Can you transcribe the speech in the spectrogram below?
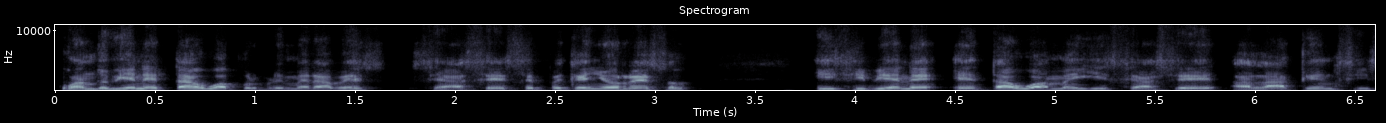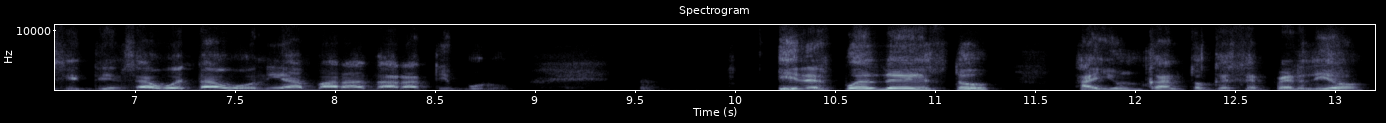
cuando viene Tawa por primera vez, se hace ese pequeño rezo y si viene Etawa Meiji, se hace Alakensi, si Bonia para Daratiburu. Y después de esto, hay un canto que se perdió,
